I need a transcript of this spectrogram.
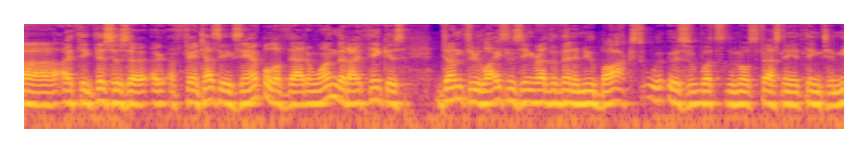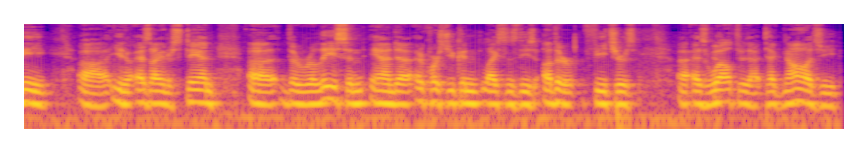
Uh, I think this is a, a, fantastic example of that, and one that I think is done through licensing rather than a new box. Is what's the most fascinating thing to me. Uh, you know, as I understand uh, the release, and and uh, of course you can license these other features. Uh, as well through that technology,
